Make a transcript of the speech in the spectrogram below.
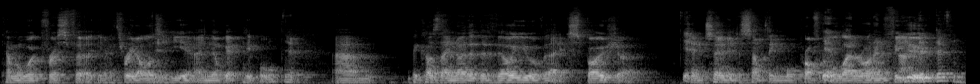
come and work for us for you know three dollars a year, and they'll get people. Yeah. Um, because they know that the value of that exposure can turn into something more profitable Yeah. later on. And for Uh, you, definitely.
